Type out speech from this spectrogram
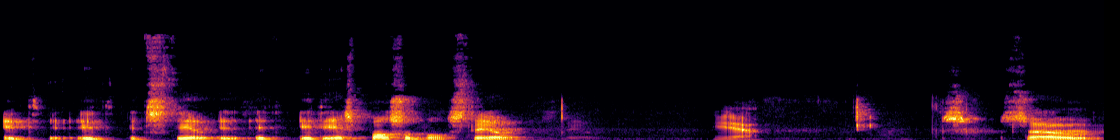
it it it still it, it, is possible still. Yeah. So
